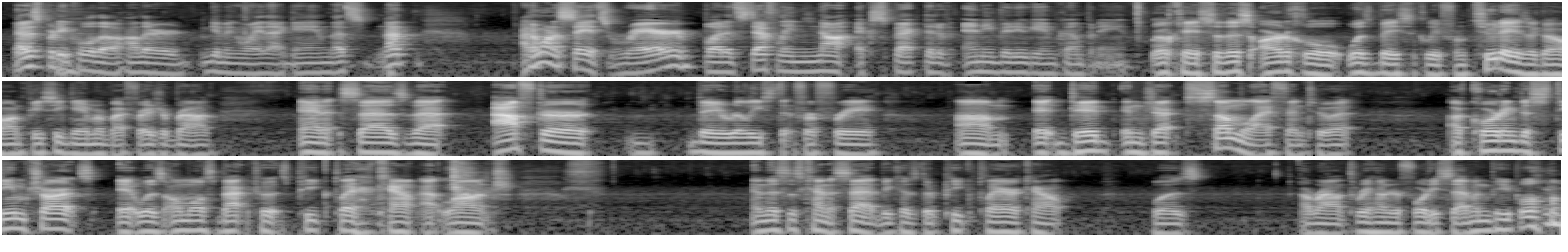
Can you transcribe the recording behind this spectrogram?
That is pretty hmm. cool though. How they're giving away that game. That's not. I don't want to say it's rare, but it's definitely not expected of any video game company. Okay, so this article was basically from two days ago on PC Gamer by Fraser Brown, and it says that after they released it for free, um, it did inject some life into it. According to Steam charts, it was almost back to its peak player count at launch. And this is kind of sad because their peak player count was around 347 people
